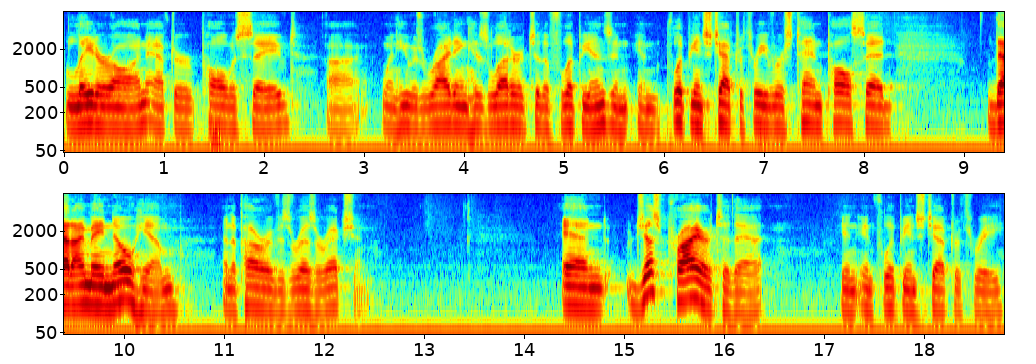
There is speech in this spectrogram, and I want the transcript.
later on, after Paul was saved, uh, when he was writing his letter to the Philippians, in, in Philippians chapter 3, verse 10, Paul said, That I may know him and the power of his resurrection. And just prior to that, in, in Philippians chapter 3,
